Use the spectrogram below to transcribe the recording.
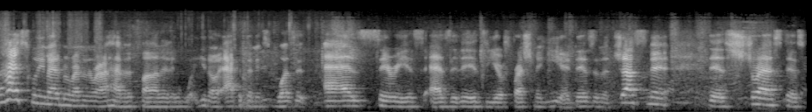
in high school you might have been running around having fun and, it, you know, academics wasn't as serious as it is your freshman year. There's an adjustment, there's stress, there's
